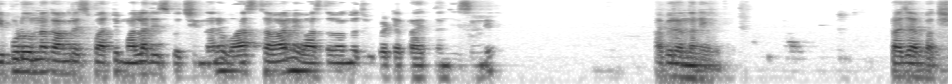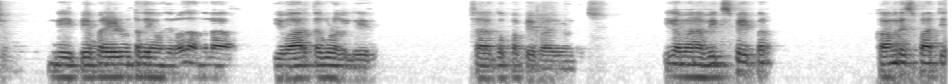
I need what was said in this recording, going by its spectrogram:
ఇప్పుడు ఉన్న కాంగ్రెస్ పార్టీ మళ్ళా తీసుకొచ్చిందని వాస్తవాన్ని వాస్తవంగా చూపెట్టే ప్రయత్నం చేసింది అభినందనీయం ప్రజాపక్షం. ఇంకా ఈ పేపర్ ఏడు ఉంటుంది ఏమో తెలియదు అందులో ఈ వార్త కూడా లేదు. చాలా గొప్ప పేపర్ అయి ఉండొచ్చు. ఇక మన విక్స్ పేపర్ కాంగ్రెస్ పార్టీ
